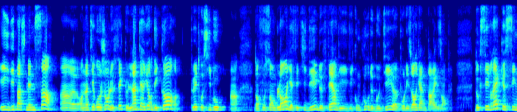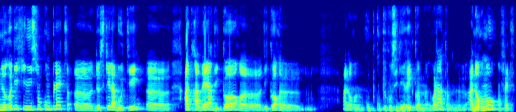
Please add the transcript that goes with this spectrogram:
Et il dépasse même ça hein, euh, en interrogeant le fait que l'intérieur des corps peut être aussi beau. Hein. Dans Faux Semblant, il y a cette idée de faire des, concours de beauté pour les organes, par exemple. Donc c'est vrai que c'est une redéfinition complète de ce qu'est la beauté à travers des corps, des corps alors euh, qu'on peut considérer comme, euh, voilà, comme euh, anormaux en fait.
